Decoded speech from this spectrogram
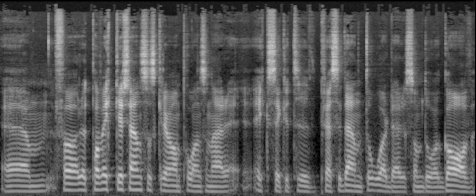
Um, för ett par veckor sedan så skrev han på en sån här exekutiv presidentorder som då gav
